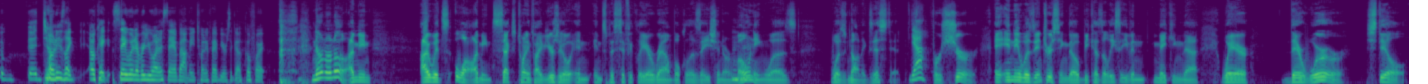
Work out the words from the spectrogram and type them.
Uh, Tony's like, okay, say whatever you want to say about me 25 years ago. Go for it. No, no, no. I mean, I would. Well, I mean, sex 25 years ago, in in specifically around vocalization Mm-hmm. or moaning was was non-existent Yeah. for sure. And, and it was interesting though because Alisa even making that where there were still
